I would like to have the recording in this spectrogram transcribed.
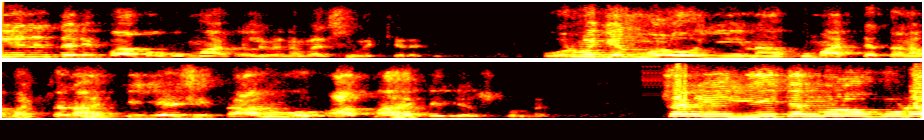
నేనంతటి పాపపు మాటలు వినవలసి వచ్చినది? పూర్వజన్మలో ఈ నా కుమార్తె తన భర్తను హత్య చేసి తాను ఆత్మహత్య చేసుకున్నది. సరే ఈ జన్మలో కూడా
